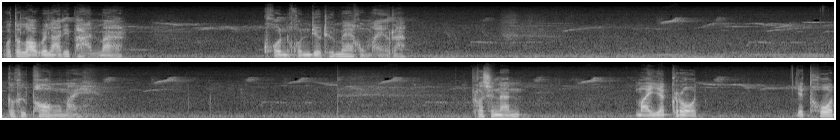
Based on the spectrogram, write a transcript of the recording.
ว่าตลอดเวลาที่ผ่านมา คนคนเดียวที่แม่ของไหมรัก ก็คือพ่อของไหม เพราะฉะนั้น ไหมอย่าโกรธ อย่าโทษ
